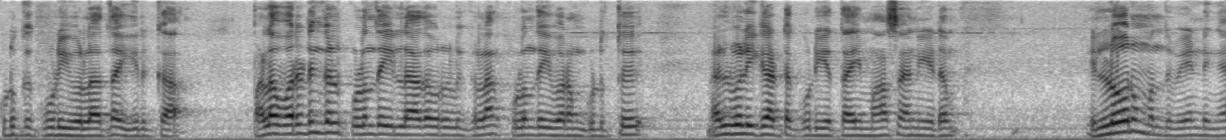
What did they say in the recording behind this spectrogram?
கொடுக்கக்கூடியவளாக தான் இருக்கா. பல வருடங்கள் குழந்தை இல்லாதவர்களுக்கெல்லாம் குழந்தை வரம் கொடுத்து நல்வழி காட்டக்கூடிய தாய் மாசாணியிடம் எல்லோரும் வந்து வேண்டுங்க.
